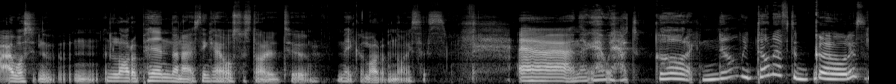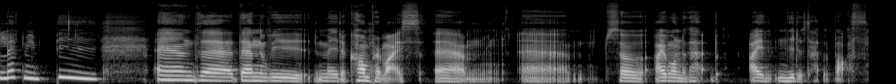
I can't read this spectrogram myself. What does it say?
I was in, in a lot of pain. And I think I also started to make a lot of noises. And like, yeah, we had to go. Like, no, we don't have to go. Let's let me be. And uh, then we made a compromise. Um, um, so I wanted to have, I needed to have a bath.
